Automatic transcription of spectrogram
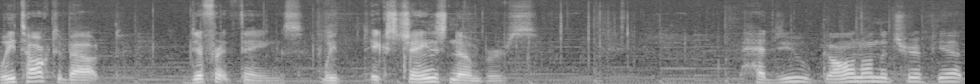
We talked about different things. We exchanged numbers. Had you gone on the trip yet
